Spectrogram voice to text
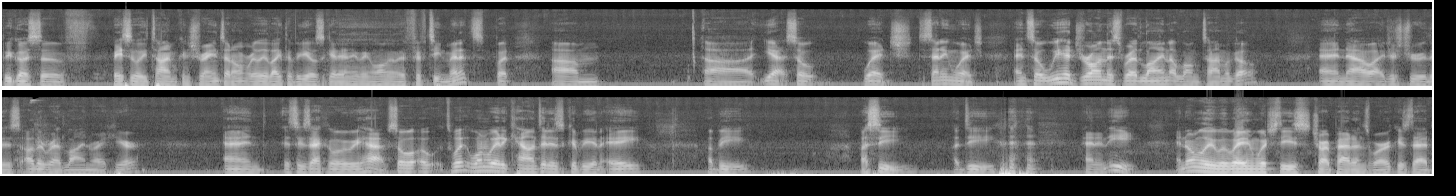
because of basically time constraints. I don't really like the videos to get anything longer than 15 minutes, but um, uh, yeah, so wedge, descending wedge. And so we had drawn this red line a long time ago, and now I just drew this other red line right here. And it's exactly what we have. So uh, one way to count it is it could be an A, a B, a C, a D, and an E. And normally, the way in which these chart patterns work is that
